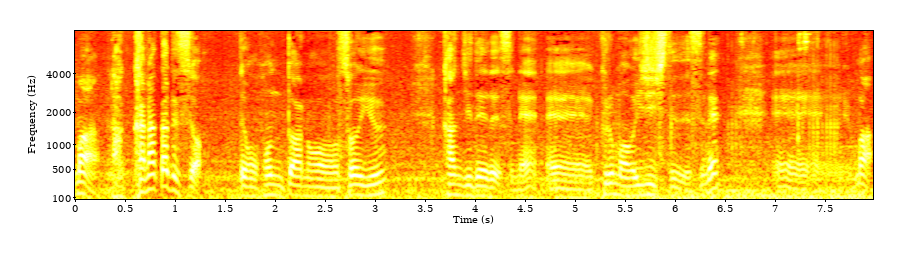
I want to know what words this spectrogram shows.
まあ、なかなかですよ。でも本当あの、そういう感じでですね、えー、車を維持してですね、えー、まあ、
